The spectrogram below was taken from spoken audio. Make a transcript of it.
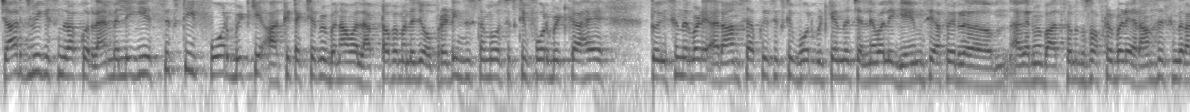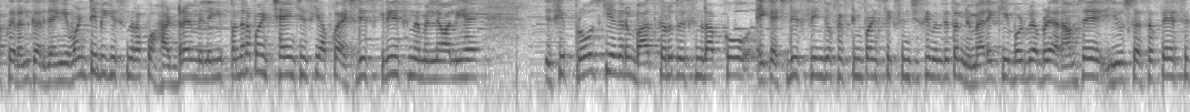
चार जीबी के अंदर आपको रैम मिलेगी। 64 बिट के आर्किटेक्चर पे बना हुआ लैपटॉप है। मतलब जो ऑपरेटिंग सिस्टम है, वो 64 बिट का है। तो इसके अंदर बड़े आराम से आपके 64 बिट के अंदर चलने वाले गेम्स या फिर अगर मैं बात करूँ तो सॉफ्टवेयर बड़े आराम से इसके अंदर आपके रन कर जाएँगे। वन टीबी के अंदर आपको हार्ड ड्राइव मिलेगी। पंद्रह पॉइंट छः इंच की आपको एच डी स्क्रीन इसके अंदर मिलने वाली है। इसके प्रोज की अगर मैं बात करूँ तो इसके अंदर आपको एक एचडी स्क्रीन जो 15.6 इंच की मिलती है तो न्यूमेरिक कीबोर्ड भी आप बड़े आराम से यूज़ कर सकते हैं।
